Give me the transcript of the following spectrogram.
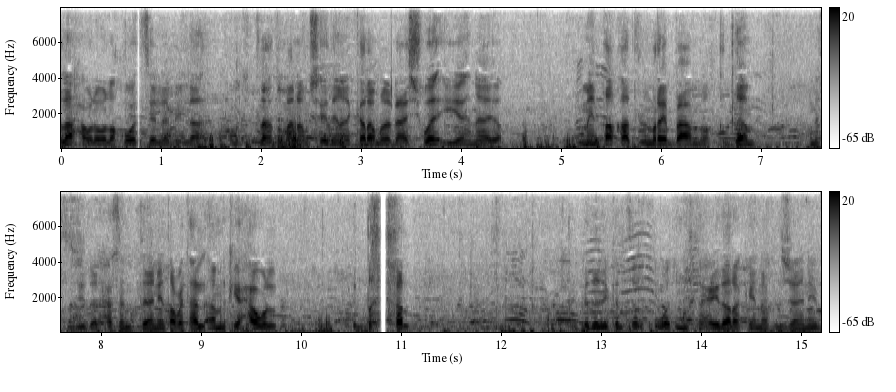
لا حول ولا قوة إلا بالله. كما كتلاحظوا معنا مشاهدينا الكرام العشوائية هنايا. المنطقة المربعة من قدام مسجد الحسن الثاني. طبيعة الأمن كيحاول يتدخل كذلك حتى القوات المساعدة راه كاينة في الجانب.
